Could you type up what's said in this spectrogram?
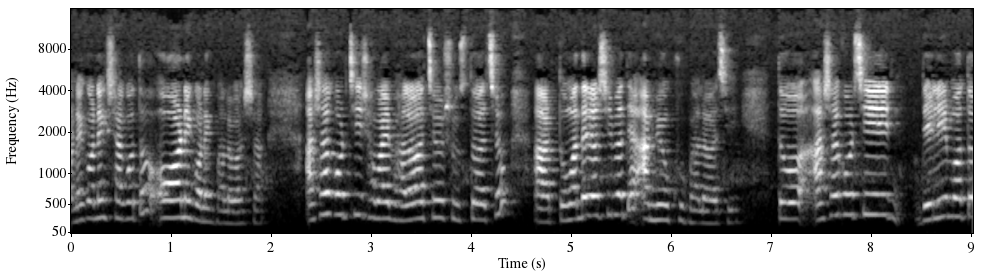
অনেক অনেক স্বাগত ও অনেক অনেক ভালোবাসা। আশা করছি সবাই ভালো আছো, সুস্থ আছো, আর তোমাদের আশীর্বাদে আমিও খুব ভালো আছি। তো আশা করছি ডেলির মতো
